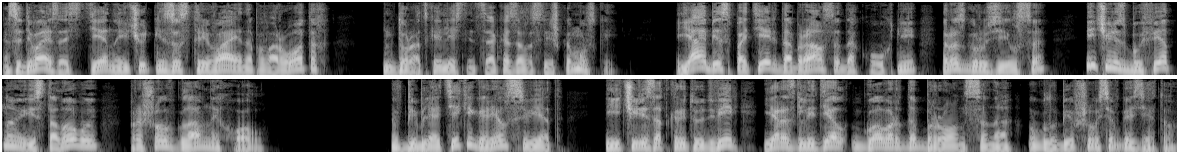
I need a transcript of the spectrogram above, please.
Задевая за стены и чуть не застревая на поворотах, дурацкая лестница оказалась слишком узкой, я без потерь добрался до кухни, разгрузился и через буфетную и столовую прошел в главный холл. В библиотеке горел свет, и через открытую дверь я разглядел Говарда Бронсона, углубившегося в газету.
